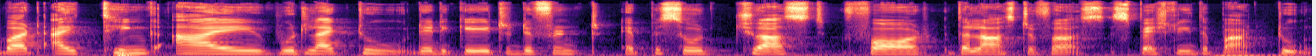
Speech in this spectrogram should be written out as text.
but I think I would like to dedicate a different episode just for The Last of Us, especially the part 2.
